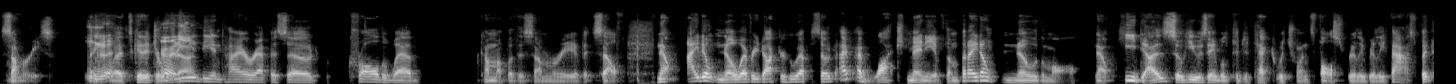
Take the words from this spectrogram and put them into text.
summaries. Like, let's get it to read the entire episode, crawl the web, come up with a summary of itself. Now, I don't know every Doctor Who episode. I've, I've, watched many of them, but I don't know them all. Now, he does, so he was able to detect which one's false really, really fast. But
